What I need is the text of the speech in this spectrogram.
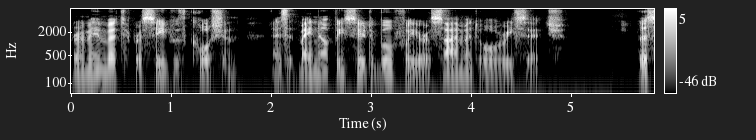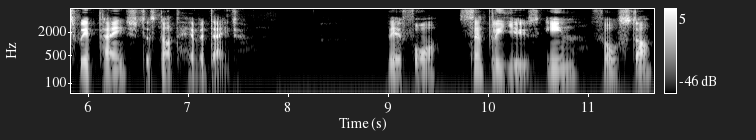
remember to proceed with caution as it may not be suitable for your assignment or research. This web page does not have a date. Therefore, simply use n full stop,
